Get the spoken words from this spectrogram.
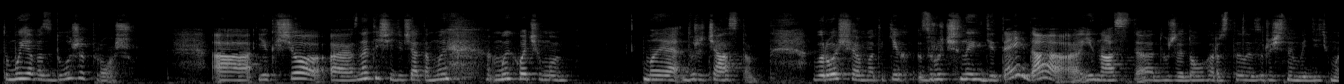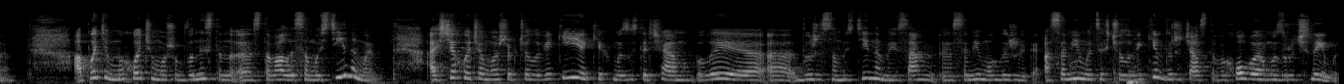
Тому я вас дуже прошу. Якщо, знаєте, ще, дівчата, ми, ми хочемо Ми дуже часто вирощуємо таких зручних дітей, да, і нас е, дуже довго ростили зручними дітьми. А потім ми хочемо, щоб вони е, ставали самостійними. А ще хочемо, щоб чоловіки, яких ми зустрічаємо, були е, дуже самостійними і сам, е, самі могли жити. А самі ми цих чоловіків дуже часто виховуємо зручними.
